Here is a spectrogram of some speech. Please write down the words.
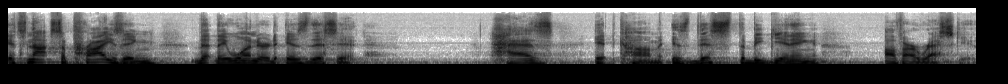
it's not surprising that they wondered is this it? Has it come? Is this the beginning of our rescue?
